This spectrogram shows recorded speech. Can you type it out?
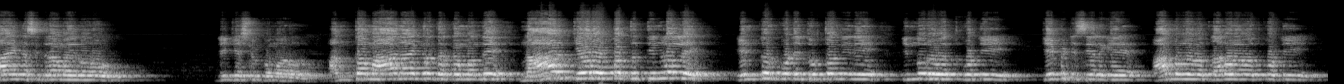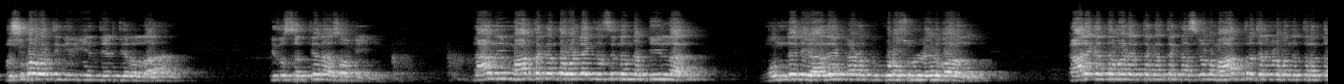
ನಾಯಕ ಸಿದ್ದರಾಮಯ್ಯನವರು, ಡಿ ಕೆ ಶಿವಕುಮಾರ್ ಅವರು. ಅಂತ ಮಹಾನಾಯಕರ ಕರ್ಕೊಂಡ್ಬಂದು ನಾಲ್ಕು ಕೇವಲ ಒಂಬತ್ತು ತಿಂಗಳಲ್ಲಿ ಎಂಟುನೂರು ಕೋಟಿ ದುಡ್ಡು ತಂದಿನಿ ಇನ್ನೂರ ಐವತ್ತು ಕೋಟಿ ಕೆಪಿಟಿಸಿಎಲ್ಗೆ ಆರ್ನೂರ ಐವತ್ ನಾನೂರ ಐವತ್ತು ಕೋಟಿ ವೃಷಭಾವತಿ ನೀರಿಗೆ ಅಂತ ಹೇಳ್ತೀರಲ್ಲ? ಇದು ಸತ್ಯನಾ ಸ್ವಾಮಿ. ನಾನು ನಿಮ್ ಮಾಡ್ತಕ್ಕಂಥ ಒಳ್ಳೆ ಕೆಲಸ ನನ್ನ ಅಡ್ಡಿ ಇಲ್ಲ. ಮುಂದೆ ನೀವು ಯಾವುದೇ ಕಾರಣಕ್ಕೂ ಕೂಡ ಸುಳ್ಳು ಹೇಳಬಾರದು. ಕಾರ್ಯಗತ ಮಾಡಿರ್ತಕ್ಕಂಥ ಕೆಲಸಗಳನ್ನ ಮಾತ್ರ ಜನಗಳು ತರಂತ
